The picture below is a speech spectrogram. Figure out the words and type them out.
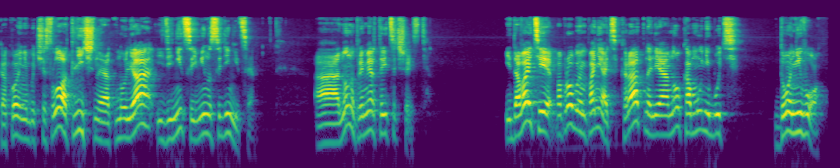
Какое-нибудь число, отличное от нуля, единицы и минус единицы. А, ну, например, 36. И давайте попробуем понять, кратно ли оно кому-нибудь до него.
